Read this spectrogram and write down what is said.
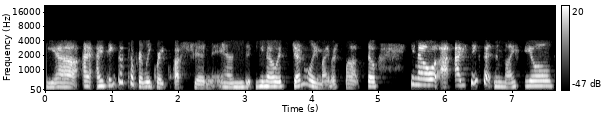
Yeah, I, I think that's a really great question. And, you know, it's generally my response. So, you know, I, I think that in my field,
